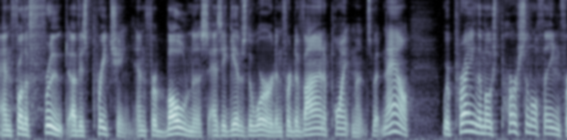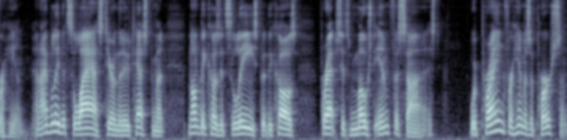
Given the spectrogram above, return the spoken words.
and for the fruit of his preaching, and for boldness as he gives the word, and for divine appointments. But now we're praying the most personal thing for him. And I believe it's last here in the New Testament, not because it's least, but because perhaps it's most emphasized. We're praying for him as a person.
